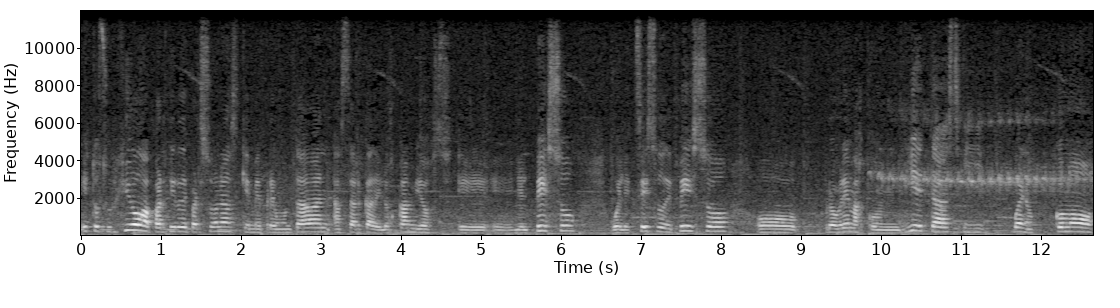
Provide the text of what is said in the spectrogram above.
Esto surgió a partir de personas que me preguntaban acerca de los cambios eh, en el peso o el exceso de peso o problemas con dietas y bueno, cómo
